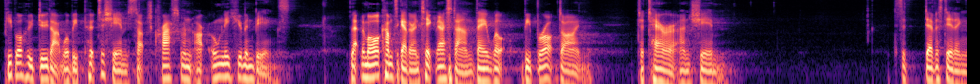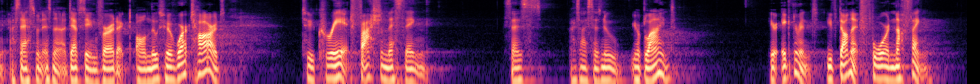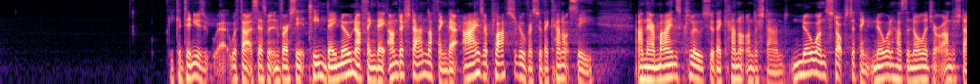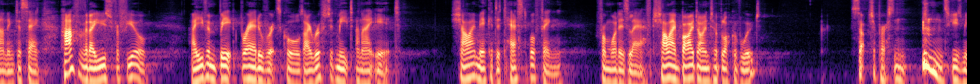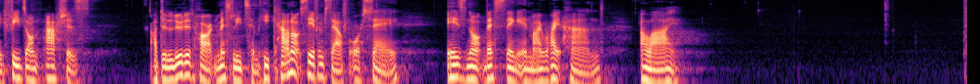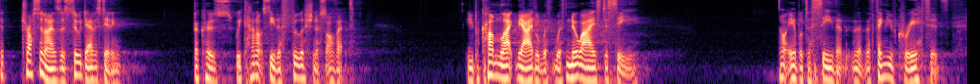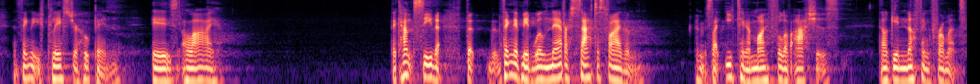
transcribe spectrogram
People who do that will be put to shame. Such craftsmen are only human beings. Let them all come together and take their stand. They will be brought down to terror and shame. It's a devastating assessment, isn't it? A devastating verdict on those who have worked hard to create, fashion this thing. Says, Isaiah says, No, you're blind. You're ignorant. You've done it for nothing. He continues uh, with that assessment in verse 18. They know nothing, they understand nothing. Their eyes are plastered over so they cannot see, and their minds closed so they cannot understand. No one stops to think, no one has the knowledge or understanding to say, Half of it I used for fuel. I even baked bread over its coals. I roasted meat and I ate. Shall I make a detestable thing from what is left? Shall I bow down to a block of wood? Such a person, excuse me, feeds on ashes a deluded heart misleads him. He cannot save himself or say, Is not this thing in my right hand a lie? To trust in idols is so devastating because we cannot see the foolishness of it. You become like the idol with, with no eyes to see, not able to see that the, the thing you've created, the thing that you've placed your hope in, is a lie. They can't see that, that the thing they've made will never satisfy them. And it's like eating a mouthful of ashes. They'll gain nothing from it.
